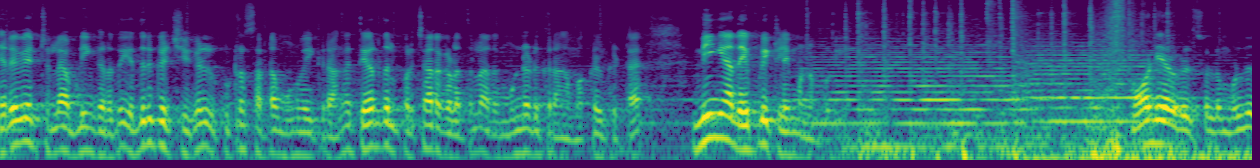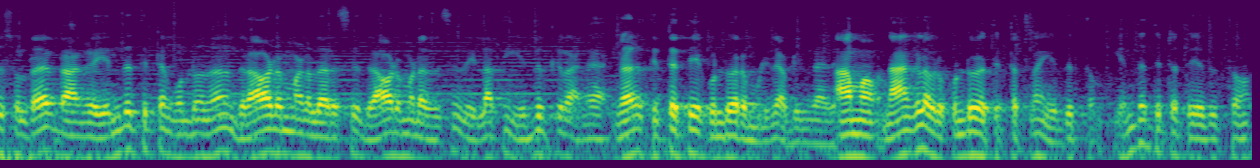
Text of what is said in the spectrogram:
நிறைவேற்றலை அப்படிங்கிறது எதிர்க்கட்சிகள் குற்றச்சாட்டை முன்வைக்கிறாங்க. தேர்தல் பிரச்சார காலத்தில் அதை முன்னெடுக்கிறாங்க மக்கள்கிட்ட. நீங்கள் அதை எப்படி கிளைம் பண்ண முடியும் மோடி அவர்கள் சொல்லும் பொழுது சொல்கிறார் நாங்கள் எந்த திட்டம் கொண்டு வந்தாலும் திராவிட மாடல் அரசு திராவிட மாடல் அரசு இது எல்லாத்தையும் எதிர்க்கிறாங்க. எங்களால் திட்டத்தையே கொண்டு வர முடியல அப்படிங்கிறாரு ஆமாம் நாங்களும் அவர் கொண்டு வர திட்டத்தெல்லாம் எதிர்த்தோம். எந்த திட்டத்தை எதிர்த்தோம்?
